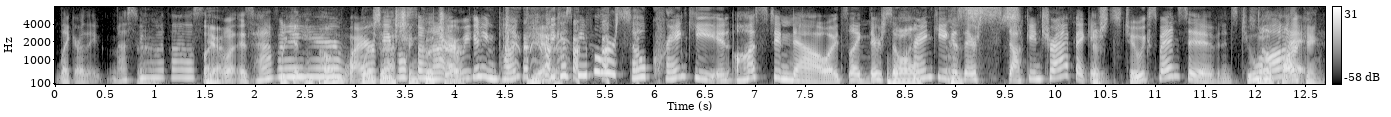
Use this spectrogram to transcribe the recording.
like, are they messing with us? Like, Yeah. what is happening here? punked? Why Where's are people Ashton so not? Are we getting punked? Yeah. Because people are so cranky in Austin now. It's like they're so Well, cranky because they're stuck in traffic and it's too expensive and it's too no hot. parking.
